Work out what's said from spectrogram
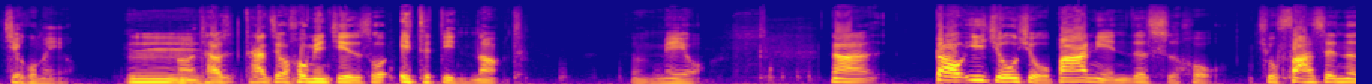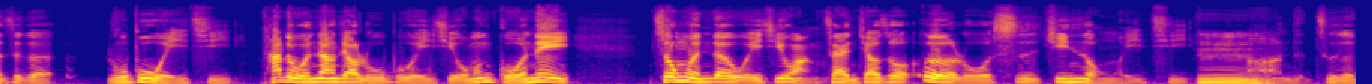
结果没有。嗯啊，他他就后面接着说，it did not，嗯，没有。那到一九九八年的时候，就发生了这个卢布危机。他的文章叫《卢布危机》，我们国内中文的维基网站叫做“俄罗斯金融危机”。嗯啊，这个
